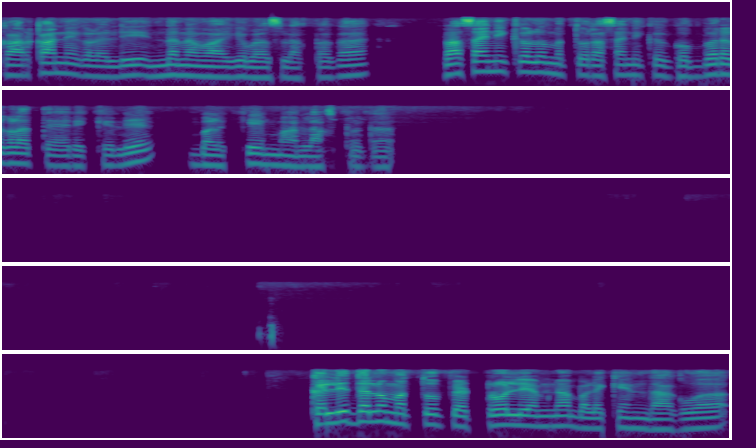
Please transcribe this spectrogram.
ಕಾರ್ಖಾನೆಗಳಲ್ಲಿ ಇಂಧನವಾಗಿ ಬಳಸಲಾಗ್ತದ. ರಾಸಾಯನಿಕಗಳು ಮತ್ತು ರಾಸಾಯನಿಕ ಗೊಬ್ಬರಗಳ ತಯಾರಿಕೆಯಲ್ಲಿ ಬಳಕೆ ಮಾಡಲಾಗ್ತದ. ಕಲ್ಲಿದ್ದಲು ಮತ್ತು ಪೆಟ್ರೋಲಿಯಂನ ಬಳಕೆಯಿಂದಾಗುವ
